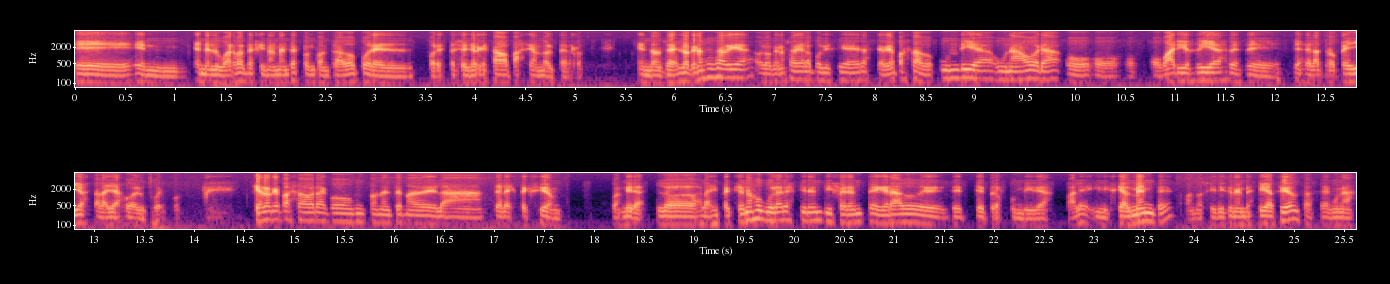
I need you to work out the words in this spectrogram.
eh, en, en el lugar donde finalmente fue encontrado por el por este señor que estaba paseando al perro. Entonces, lo que no se sabía, o lo que no sabía la policía era si había pasado un día, una hora o, o- o- varios días desde, desde el atropello hasta el hallazgo del cuerpo. ¿Qué es lo que pasa ahora con, con el tema de la, de la inspección? Pues mira, los- las inspecciones oculares tienen diferente grado de, de- de profundidad, ¿vale? Inicialmente, cuando se inicia una investigación, se hace una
